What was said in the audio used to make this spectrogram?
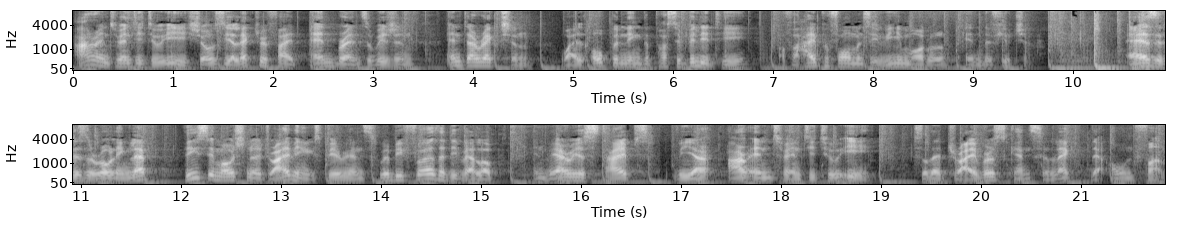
RN22E shows the electrified N brand's vision and direction while opening the possibility of a high-performance EV model in the future. As it is a rolling lab, this emotional driving experience will be further developed in various types via RN22E, so that drivers can select their own fun.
